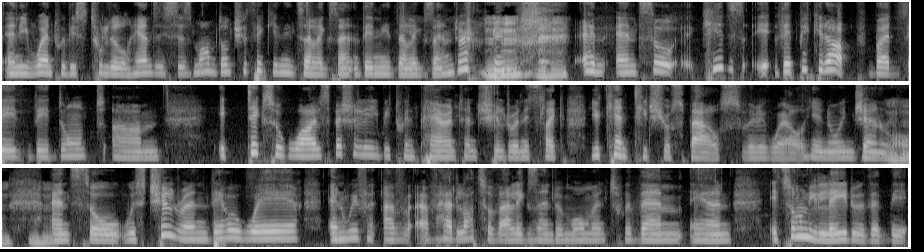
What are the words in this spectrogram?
and he went with his two little hands. He says, "Mom, don't you think he needs Alexander? They need Alexander." Mm-hmm. mm-hmm. and and so kids they pick it up, but they they don't. Um, it takes a while, especially between parent and children. It's like you can't teach your spouse very well, you know, in general. Mm-hmm, mm-hmm. And so with children, they're aware, and we've I've I've had lots of Alexander moments with them, and it's only later that they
